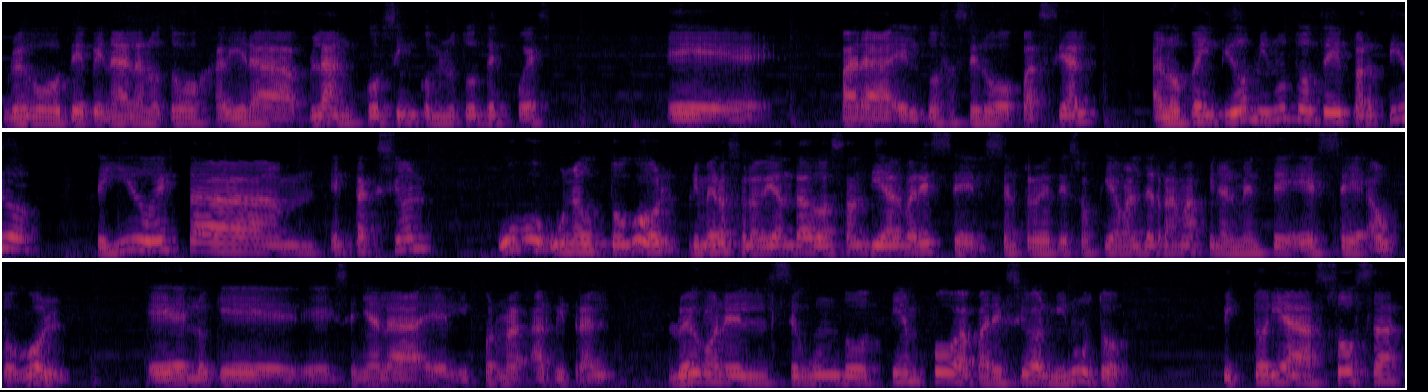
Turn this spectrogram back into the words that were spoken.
luego de penal anotó Javiera Blanco cinco minutos después eh, para el 2 a 0 parcial. A los 22 minutos de partido, seguido esta, esta acción, hubo un autogol, primero se lo habían dado a Sandy Álvarez, el centro de Sofía Valderrama, finalmente ese autogol es lo que eh, señala el informe arbitral. Luego en el segundo tiempo apareció al minuto Victoria Sosa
